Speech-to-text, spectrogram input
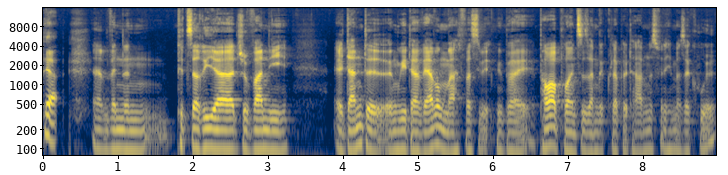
Ja. Äh, wenn dann Pizzeria Giovanni Dante irgendwie da Werbung macht, was sie irgendwie bei PowerPoint zusammengeklöppelt haben, das finde ich immer sehr cool.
